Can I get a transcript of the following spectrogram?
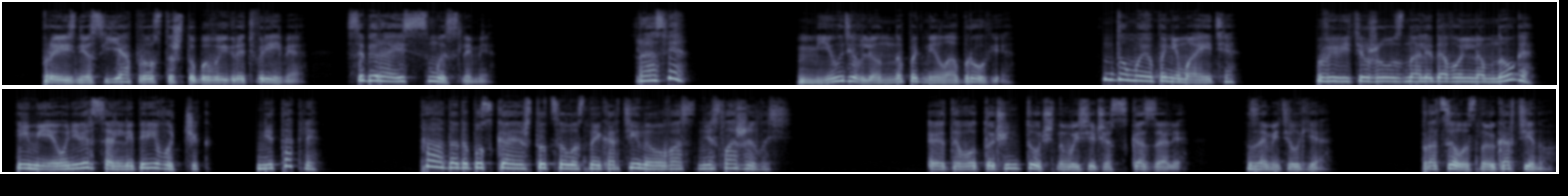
— произнес я просто, чтобы выиграть время, собираясь с мыслями. «Разве?» Ми удивленно подняла брови. «Думаю, понимаете. Вы ведь уже узнали довольно много, имея универсальный переводчик не так ли? Правда, допускаю, что целостной картины у вас не сложилось». «Это вот очень точно вы сейчас сказали», — заметил я. «Про целостную картину».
